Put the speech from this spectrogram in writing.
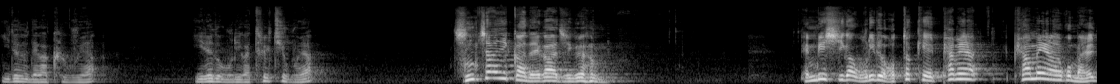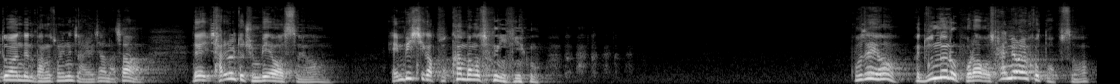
이래도 내가 극우야? 이래도 우리가 틀튜브야? 진짜니까 내가 지금 MBC가 우리를 어떻게 폄훼, 폄훼하고 말도 안 되는 방송했는지 알자마자 내가 자료를 또 준비해 왔어요. MBC가 북한 방송이에요. 보세요. 눈으로 보라고 설명할 것도 없어.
